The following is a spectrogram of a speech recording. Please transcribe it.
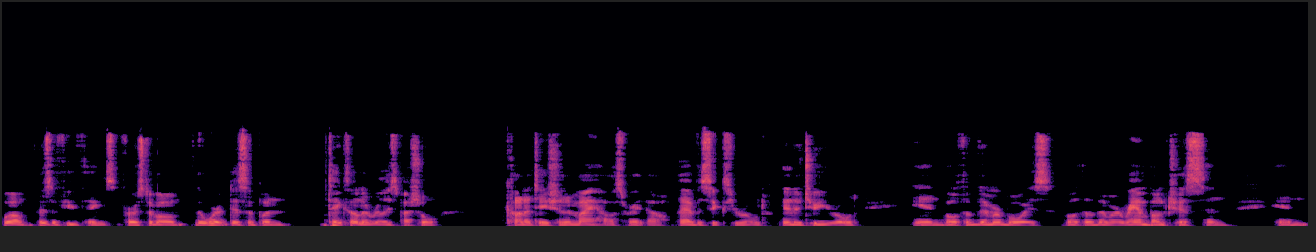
well, there's a few things. First of all, the word discipline takes on a really special connotation in my house right now. I have a six year old and a two year old, and both of them are boys. Both of them are rambunctious and, and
